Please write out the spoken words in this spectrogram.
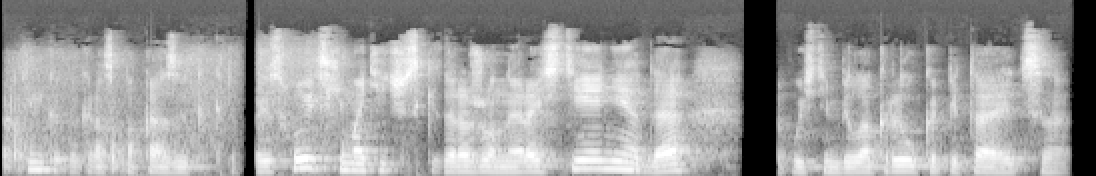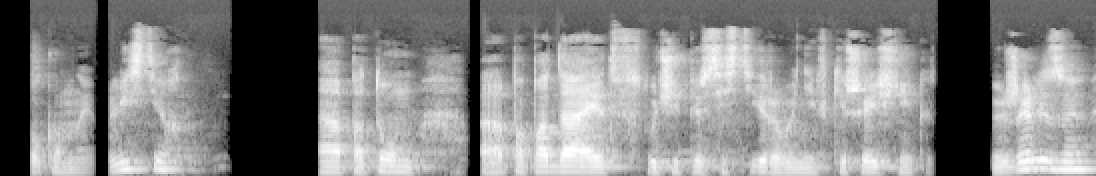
картинка как раз показывает, как это происходит схематически. Зараженное растение, да, допустим, белокрылка питается соком на листьях, а потом а, попадает в случае персистирования в кишечник железы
